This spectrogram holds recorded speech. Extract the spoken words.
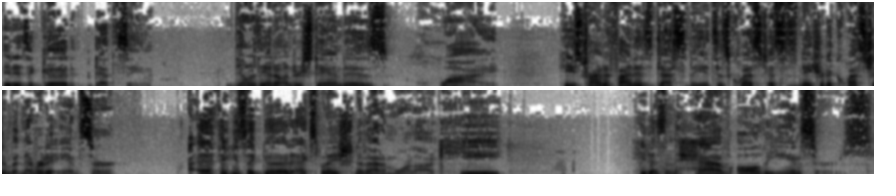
it is a good death scene. The only thing I don't understand is why. He's trying to find his destiny. It's his quest. It's his nature to question but never to answer. I think it's a good explanation of Adam Warlock. He he doesn't have all the answers,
